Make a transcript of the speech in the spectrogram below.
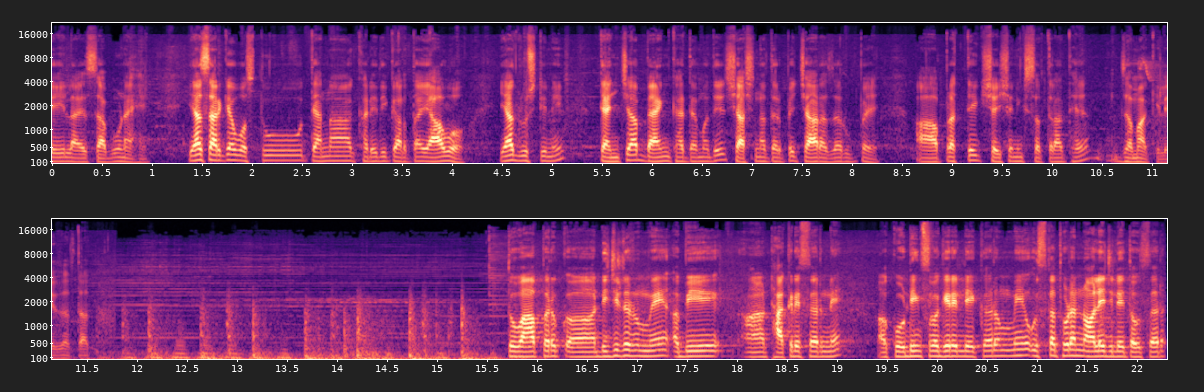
तेल आहे साबण आहे यासारख्या वस्तू त्यांना खरेदी करता यावं या दृष्टीने त्यांच्या बँक खात्यामध्ये शासनातर्फे चार हजार रुपये प्रत्येक शैक्षणिक सत्रात हे जमा केले जातात. तो वहाँ पर डिजिटल में अभी ठाकरे सर ने कोडिंग्स वगैरह लेकर मैं उसका थोड़ा नॉलेज लेता हूँ सर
